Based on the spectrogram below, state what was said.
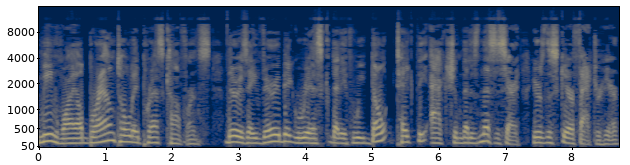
Meanwhile, Brown told a press conference there is a very big risk that if we don't take the action that is necessary, here's the scare factor here.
